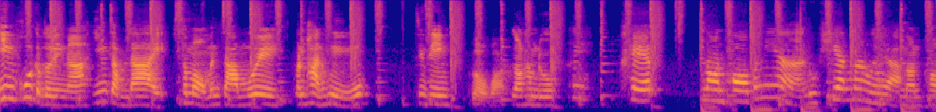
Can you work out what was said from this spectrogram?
ยิ่งพูดกับตัวเองนะ ยิ่งจำได้ สมองมันจำเว้ย มันผ่านหู จริงหรอวะ ๆ ลองทำดู เฮ้ยเคสนอนพอปะเนี่ย ดูเครียดมากเลยอะนอนพอ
